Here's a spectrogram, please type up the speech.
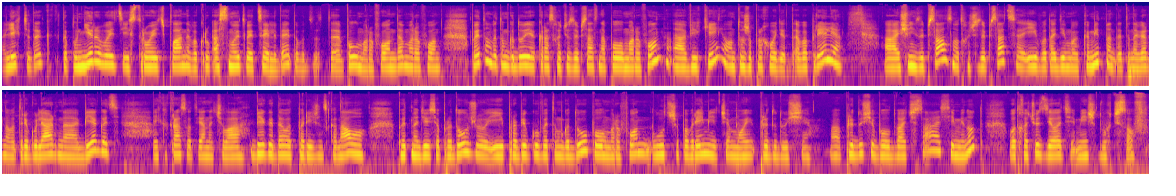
легче, да, как-то планировать и строить планы вокруг основной твоей цели, да, это вот это полумарафон, да, марафон. Поэтому в этом году я как раз хочу записаться на полумарафон а, в UK, он тоже проходит в апреле. А, еще не записалась, но вот хочу записаться, и вот один мой коммитмент, это, наверное, вот регулярно бегать, и как раз вот я начала бегать, да, вот по Regions каналу, поэтому, надеюсь, я продолжу и пробегу в этом году полумарафон лучше по времени, чем мой предыдущий. А, Предыдущий был 2 часа 7 минут, вот хочу сделать меньше двух часов.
